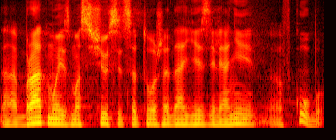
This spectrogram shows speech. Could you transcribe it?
э, брат мой из Массачусетса тоже, да, ездили, они в Кубу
